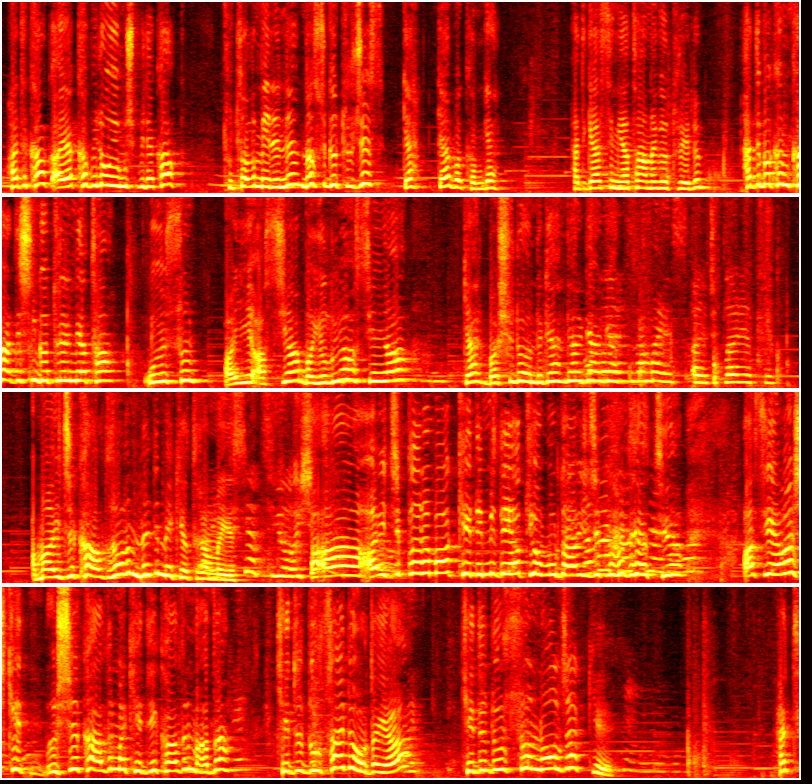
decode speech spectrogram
Hadi kalk ayakkabıyla uyumuş bir de kalk. Tutalım elini. Nasıl götüreceğiz? Gel gel bakalım gel. Hadi gel seni yatağına götürelim. Hadi bakalım kardeşini götürelim yatağa. Uyusun. Ay Asya bayılıyor Asya ya. Gel başı döndü gel gel gel gel. yatıramayız. Ayıcıklar yatıyor. Ama ayıcı kaldıralım ne demek yatıramayız? Ayıcık yatıyor. Işık Aa ayıcıklara bak kedimiz de yatıyor burada ayıcıklar da yatıyor. Asya yavaş ked ışığı kaldırma kediyi kaldırma ada. Kedi dursaydı orada ya. Kedi dursun ne olacak ki? Hadi.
